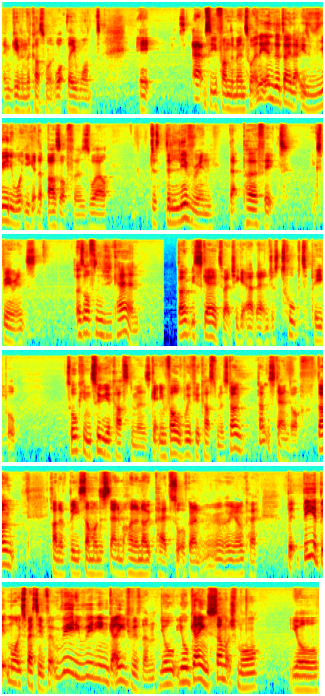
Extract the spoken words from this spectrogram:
and giving the customer what they want. It's absolutely fundamental. And at the end of the day, that is really what you get the buzz off as well. Just delivering that perfect experience as often as you can. Don't be scared to actually get out there and just talk to people. Talking to your customers, getting involved with your customers. Don't don't stand off. Don't kind of be someone just standing behind a notepad, sort of going, mm, okay. But be a bit more expressive, but really, really engage with them. You'll you'll gain so much more. You'll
